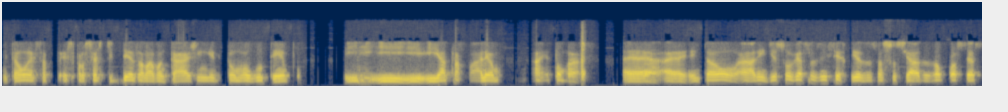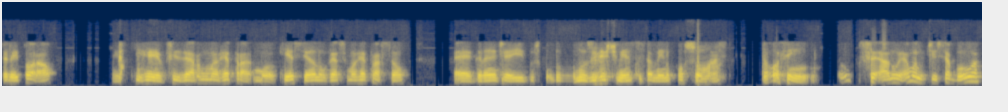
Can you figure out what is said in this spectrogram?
Então essa, esse processo de desalavancagem ele toma algum tempo e, e, e atrapalha a retomada. É, é, então, além disso, houve essas incertezas associadas ao processo eleitoral que fizeram uma retra... que esse ano houvesse uma retração é, grande aí dos, nos investimentos e também no consumo. Né? Então, assim, é uma notícia boa,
